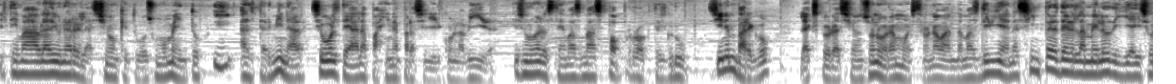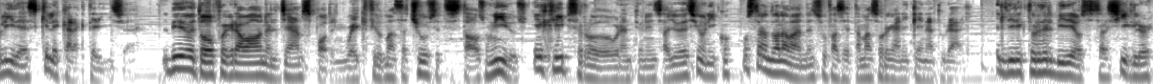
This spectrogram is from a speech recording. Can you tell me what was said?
El tema habla de una relación que tuvo su momento y, al terminar, se voltea a la página para seguir con la vida. Es uno de los temas más pop rock del grupo. Sin embargo, la exploración sonora muestra una banda más liviana sin perder la melodía y solidez que le caracteriza. El video de todo fue grabado en el Jam Spot en Wakefield, Massachusetts, Estados Unidos. El clip se rodó durante un ensayo de Sionico, mostrando a la banda en su faceta más orgánica y natural. El director del video, Cesar Ziegler,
